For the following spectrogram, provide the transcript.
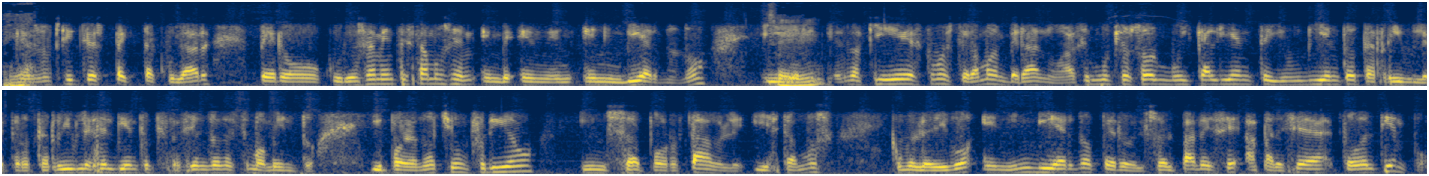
que es un sitio espectacular, pero curiosamente estamos en, en- en- en invierno, ¿no? Y Sí. el invierno aquí es como si estuviéramos en verano, hace mucho sol, muy caliente y un viento terrible, pero terrible es el viento que está haciendo en este momento. Y por la noche un frío insoportable y estamos, como le digo, en invierno, pero el sol parece aparece todo el tiempo.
